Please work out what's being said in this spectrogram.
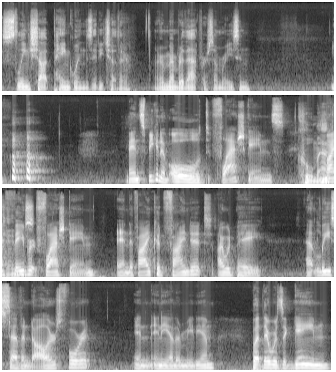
slingshot penguins at each other. I remember that for some reason. Man, speaking of old Flash games, Cool math my games. favorite Flash game, and if I could find it, I would pay at least seven dollars for it in any other medium. But there was a game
